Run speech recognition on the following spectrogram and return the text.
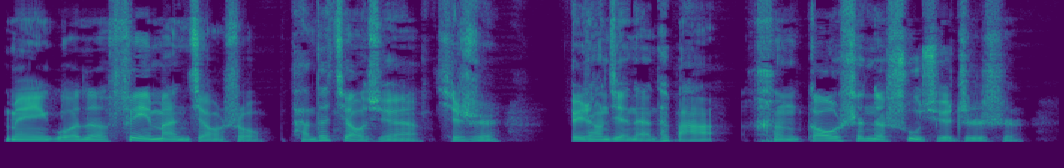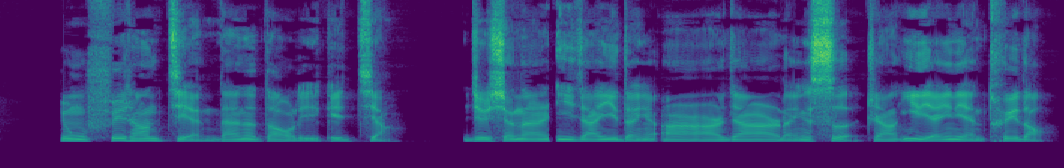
美国的费曼教授，他的教学其实非常简单，他把很高深的数学知识用非常简单的道理给讲，就相当于一加一等于二，二加二等于四，这样一点一点推导，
